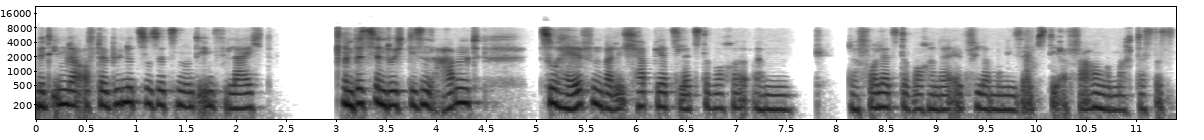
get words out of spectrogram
mit ihm da auf der Bühne zu sitzen und ihm vielleicht ein bisschen durch diesen Abend zu helfen, weil ich habe jetzt letzte Woche ähm, oder vorletzte Woche in der Elbphilharmonie selbst die Erfahrung gemacht, dass das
